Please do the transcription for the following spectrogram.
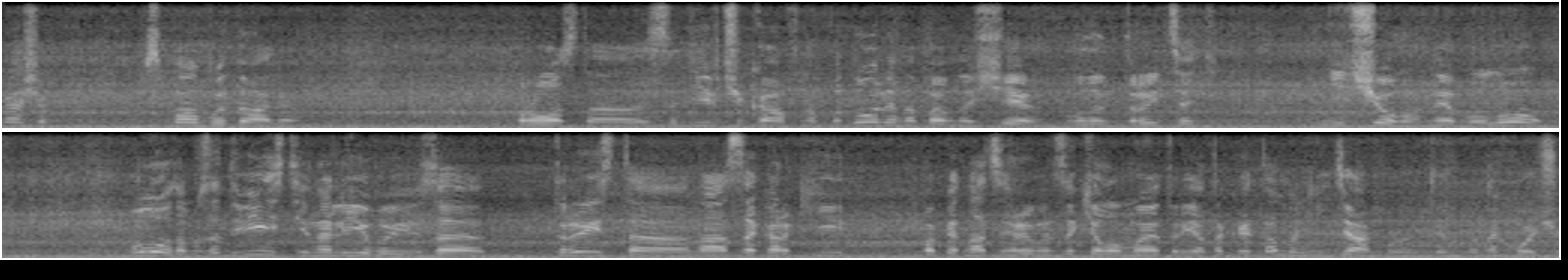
краще б спав би далі. Просто сидів, чекав на Подолі, напевно, ще хвилин 30 нічого не було. Було там за 200 на лівий, за 300 на сакарки по 15 гривень за кілометр. Я такий, та ну ні, дякую, типу, не хочу.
